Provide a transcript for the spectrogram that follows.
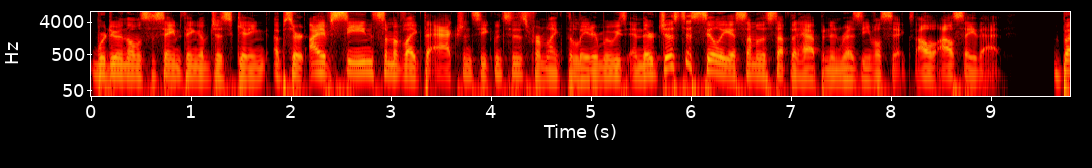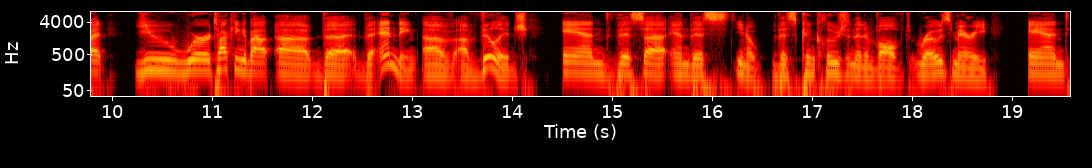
we're doing almost the same thing of just getting absurd. I have seen some of like the action sequences from like the later movies, and they're just as silly as some of the stuff that happened in Resident Evil Six. I'll I'll say that. But you were talking about uh, the the ending of, of Village and this uh, and this you know this conclusion that involved Rosemary. And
